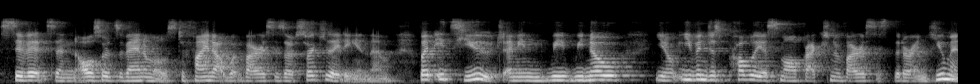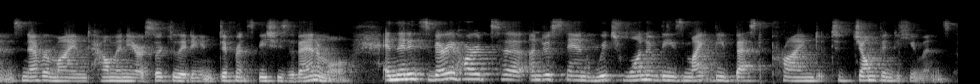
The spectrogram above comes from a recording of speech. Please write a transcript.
civets, and all sorts of animals to find out what viruses are circulating in them. But it's huge. I mean, we, we know you know, even just probably a small fraction of viruses that are in humans, never mind how many are circulating in different species of animal. And then it's very hard to understand which one of these might be best primed to jump into humans.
